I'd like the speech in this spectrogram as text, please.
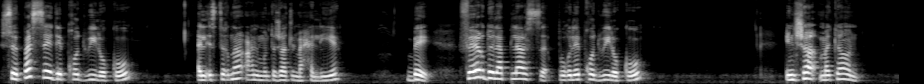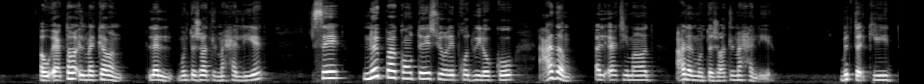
سو باسي دي برودوي لوكو الاستغناء عن المنتجات المحلية B. Faire de la place pour les produits locaux إنشاء مكان أو إعطاء المكان للمنتجات المحلية C. Ne pas compter sur les produits locaux عدم الاعتماد على المنتجات المحلية بالتأكيد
